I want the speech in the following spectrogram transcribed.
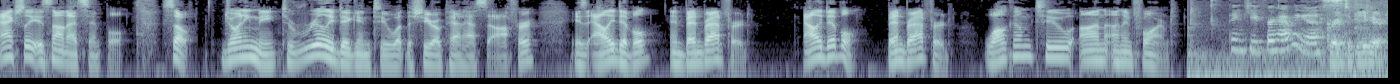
Actually, it's not that simple. So, joining me to really dig into what the Shiro pad has to offer is Ali Dibble and Ben Bradford. Ali Dibble, Ben Bradford, welcome to Un Uninformed. Thank you for having us. Great to be here.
